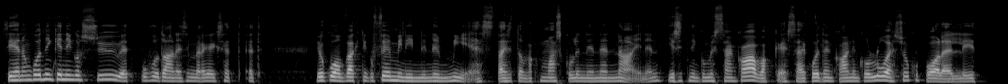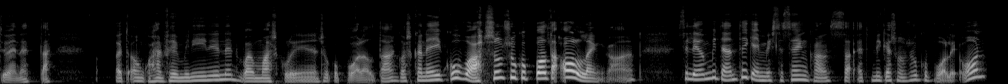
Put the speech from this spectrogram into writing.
siihen on kuitenkin niin syy, että puhutaan esimerkiksi, että, että joku on vaikka niin feminiininen mies tai sitten on vaikka maskuliininen nainen ja sitten niin missään kaavakkeessa ei kuitenkaan niin lue sukupuoleen liittyen, että että onko hän feminiininen vai maskuliininen sukupuoleltaan, koska ne ei kuvaa sun sukupuolta ollenkaan. Sillä ei ole mitään tekemistä sen kanssa, että mikä sun sukupuoli on.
